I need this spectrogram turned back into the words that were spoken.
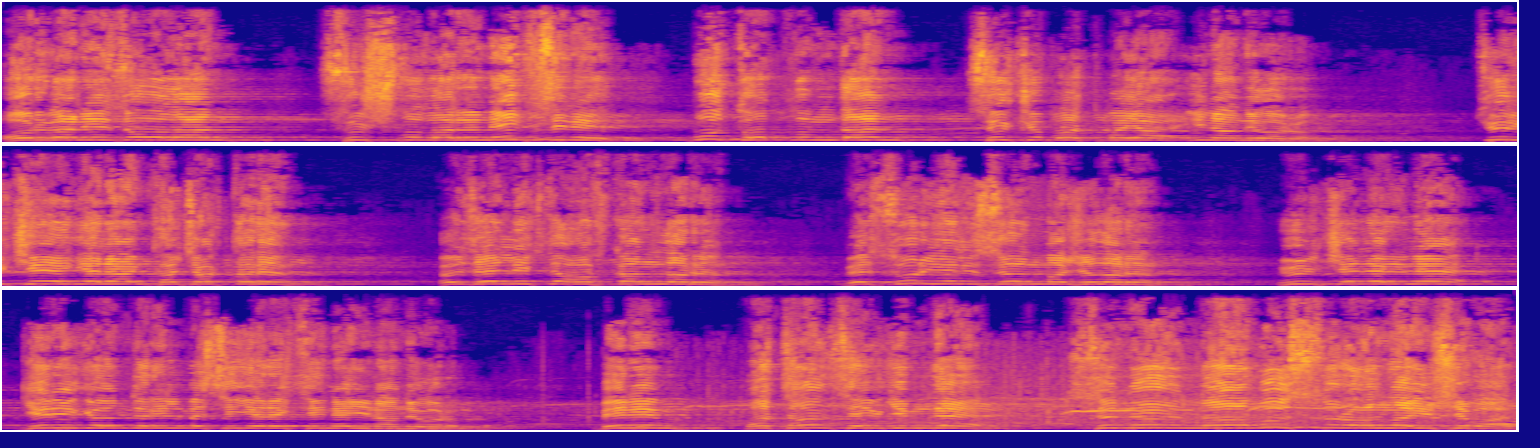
Organize olan suçluların hepsini bu toplumdan söküp atmaya inanıyorum. Türkiye'ye gelen kaçakların, özellikle Afganların ve Suriyeli sığınmacıların ülkelerine geri gönderilmesi gerektiğine inanıyorum. Benim vatan sevgimde sınır namustur anlayışı var.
